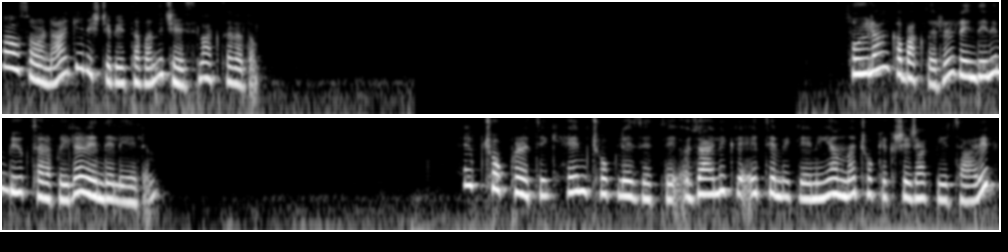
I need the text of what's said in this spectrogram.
Daha sonra genişçe bir tavanın içerisine aktaralım. Soyulan kabakları rendenin büyük tarafıyla rendeleyelim. Hem çok pratik hem çok lezzetli özellikle et yemeklerinin yanına çok yakışacak bir tarif.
